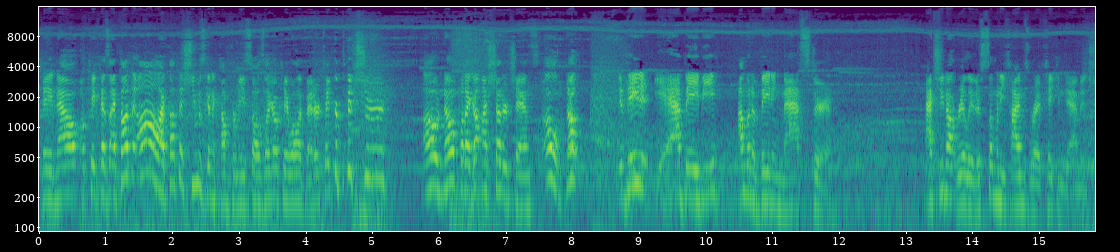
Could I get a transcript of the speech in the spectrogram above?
Okay, now, okay, because I thought that, oh, I thought that she was gonna come for me, so I was like, okay, well, I better take the picture. Oh, no, but I got my shutter chance. Oh, no. Evade it. Yeah, baby. I'm an evading master. Actually, not really. There's so many times where I've taken damage.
